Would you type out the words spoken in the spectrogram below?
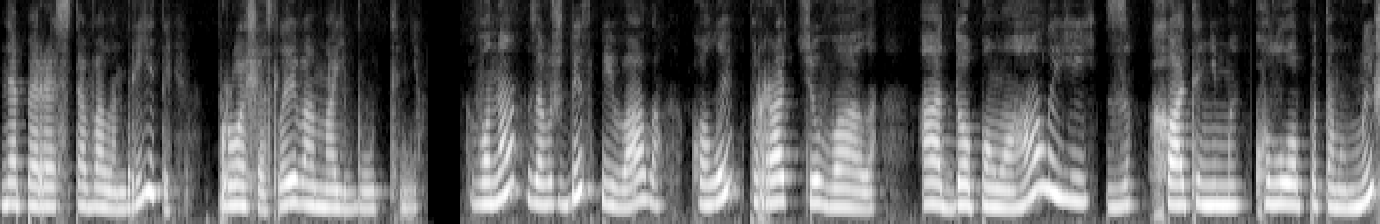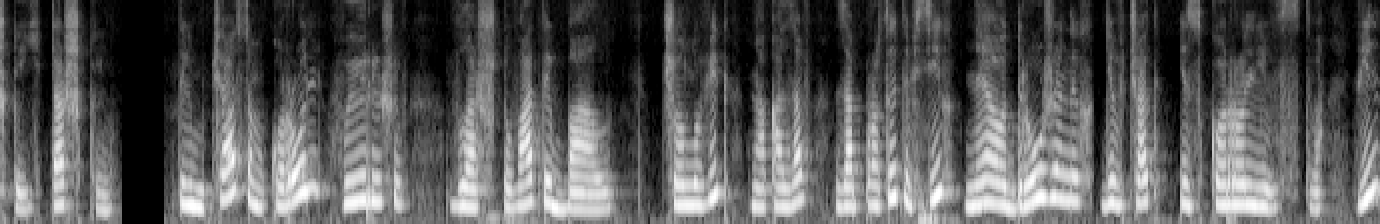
не переставала мріяти про щасливе майбутнє. Вона завжди співала, коли працювала, а допомагали їй з хатніми клопотами мишки й пташки. Тим часом король вирішив влаштувати бал. Чоловік наказав запросити всіх неодружених дівчат із королівства. Він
